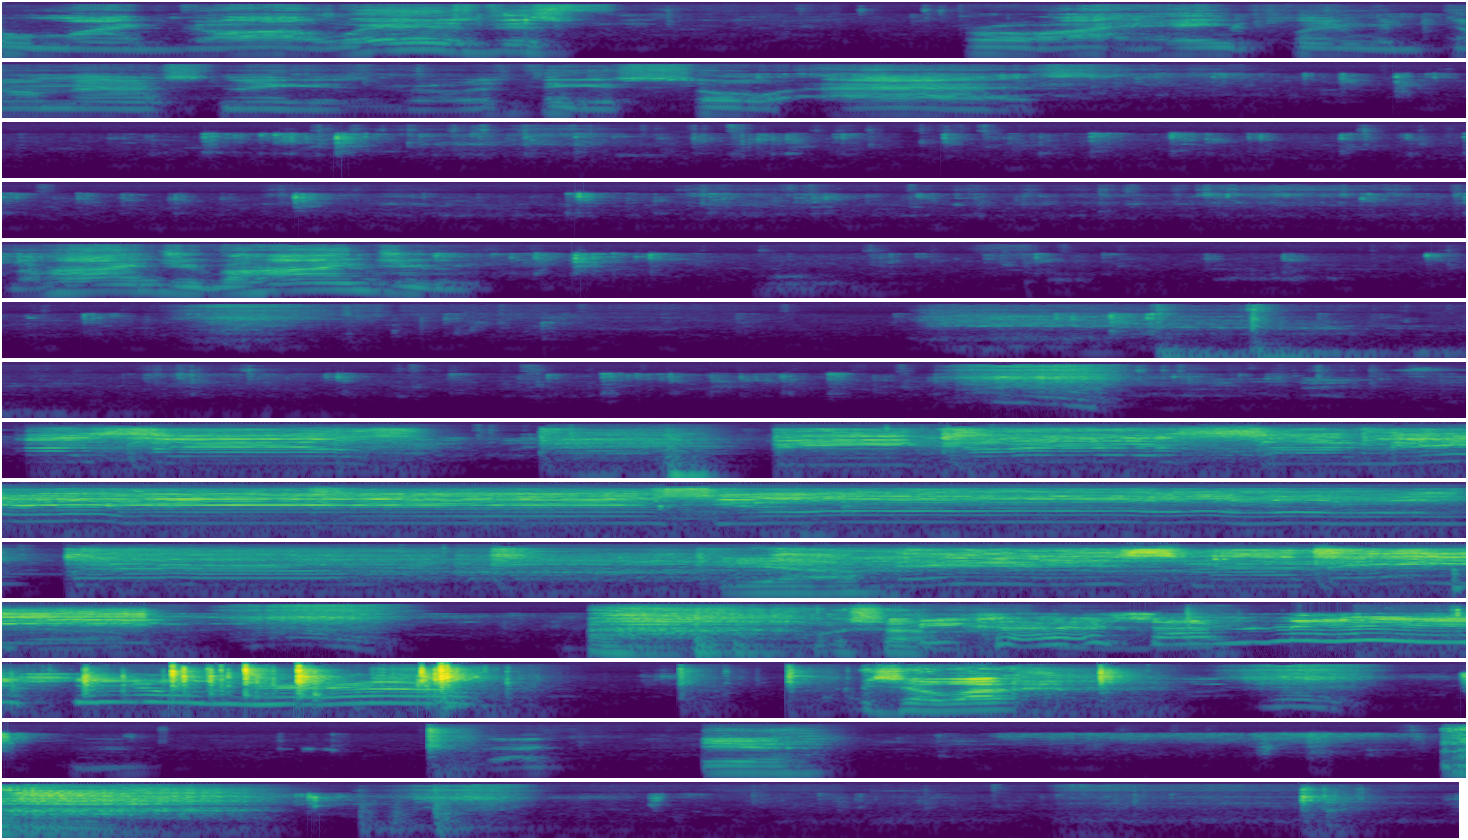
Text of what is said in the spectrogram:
Oh my god, where is this? Bro, I hate playing with dumbass niggas, bro. This thing is so ass. Behind you, behind you. What's up? Because I miss you, girl. So what? Zach? Yeah.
